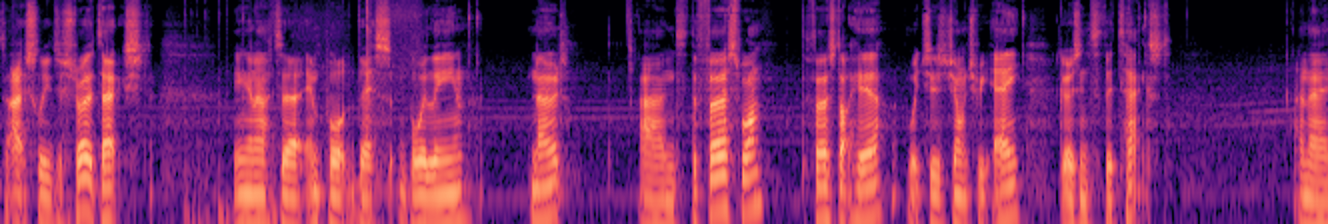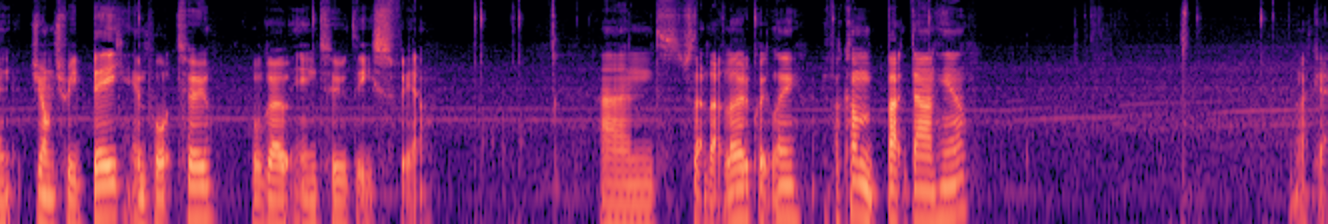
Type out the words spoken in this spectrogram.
to actually destroy the text, you're going to have to import this Boolean node. And the first one, the first dot here, which is geometry A, goes into the text. And then geometry B, import 2, will go into the sphere. And just let that load quickly. If I come back down here, okay.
